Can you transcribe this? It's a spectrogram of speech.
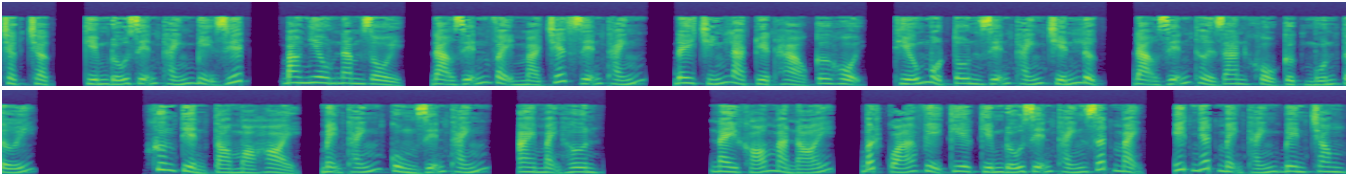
chật chật, kiếm đố diễn thánh bị giết, bao nhiêu năm rồi, đạo diễn vậy mà chết diễn thánh đây chính là tuyệt hảo cơ hội, thiếu một tôn diễn thánh chiến lực, đạo diễn thời gian khổ cực muốn tới. Khương tiền tò mò hỏi, mệnh thánh cùng diễn thánh, ai mạnh hơn? Này khó mà nói, bất quá vị kia kiếm đố diễn thánh rất mạnh, ít nhất mệnh thánh bên trong,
